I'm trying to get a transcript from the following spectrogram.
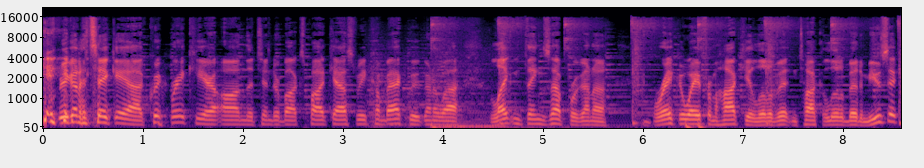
we're going to take a uh, quick break here on the Tinderbox podcast. We come back, we're going to uh, lighten things up. We're going to break away from hockey a little bit and talk a little bit of music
